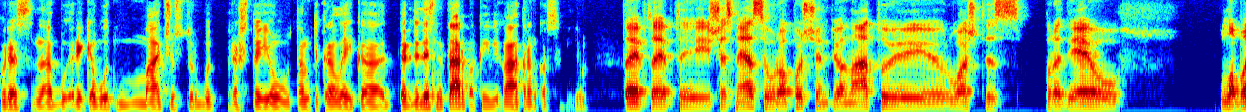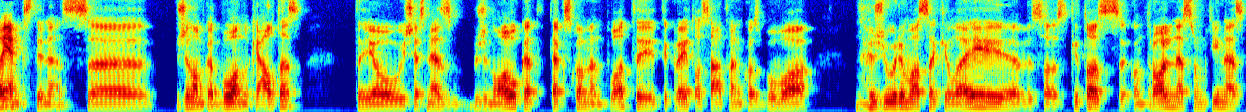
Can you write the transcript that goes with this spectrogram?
kurias na, reikia būti mačius turbūt prieš tai jau tam tikrą laiką per didesnį tarpą, kai vyko atrankos. Sakykim. Taip, taip, tai iš esmės Europos čempionatui ruoštis pradėjau labai anksti, nes žinom, kad buvo nukeltas, tai jau iš esmės žinojau, kad teks komentuoti, tai tikrai tos atrankos buvo žiūrimos akilai, visos kitos kontrolinės rungtynės.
